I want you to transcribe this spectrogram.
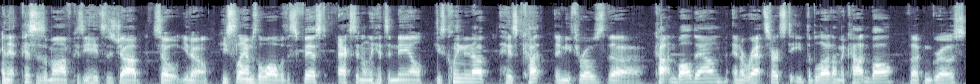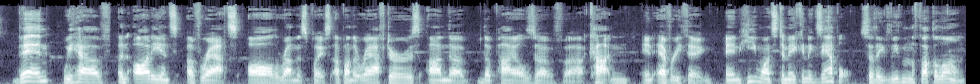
and it pisses him off because he hates his job. So, you know, he slams the wall with his fist, accidentally hits a nail. He's cleaning up his cut and he throws the cotton ball down and a rat starts to eat the blood on the cotton ball. Fucking gross. Then we have an audience of rats all around this place, up on the rafters, on the, the piles of uh, cotton and everything. And he wants to make an example. So they leave him the fuck alone.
